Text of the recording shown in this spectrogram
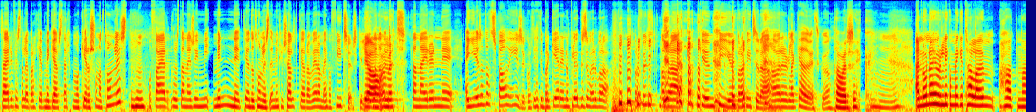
það er í fyrsta leið bara ekki jafn mikið af stelpum að gera svona tónlist. Mhm. og það er, þú veist, þannig eins og í mi- minni tegunda tónlist er miklu sjaldgæfur að vera með eitthvað feature, skilja þannig, að, þannig að í rauninni en ég er samt oft spáð í þessu, hvort ég hætti bara að gera einu plötu sem eru bara, bara fullt af bara en núna hefur líka mikið talað um hana,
